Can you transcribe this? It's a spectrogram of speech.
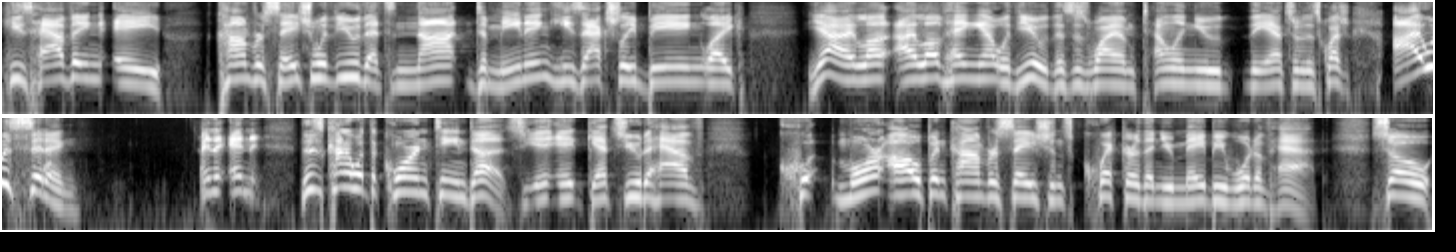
he's having a conversation with you that's not demeaning. He's actually being like, "Yeah, I love I love hanging out with you. This is why I'm telling you the answer to this question." I was sitting and and this is kind of what the quarantine does. It, it gets you to have qu- more open conversations quicker than you maybe would have had. So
